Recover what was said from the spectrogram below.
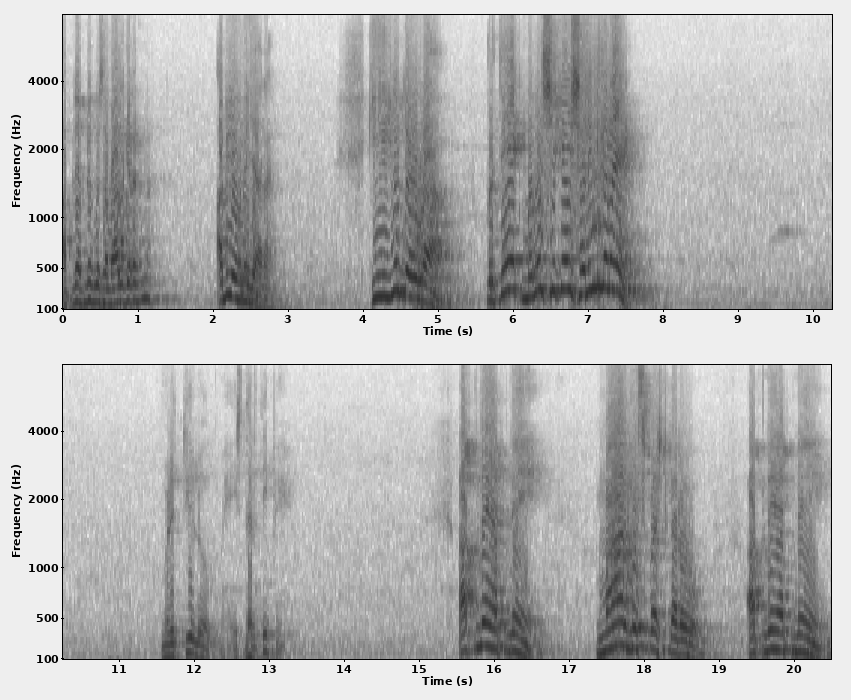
अपने अपने को संभाल के रखना। अभी होने जा रहा है कि युद्ध होगा प्रत्येक मनुष्य के शरीर में मृत्यु लोक में, इस धरती पे। अपने अपने मार्ग स्पष्ट करो अपने अपने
